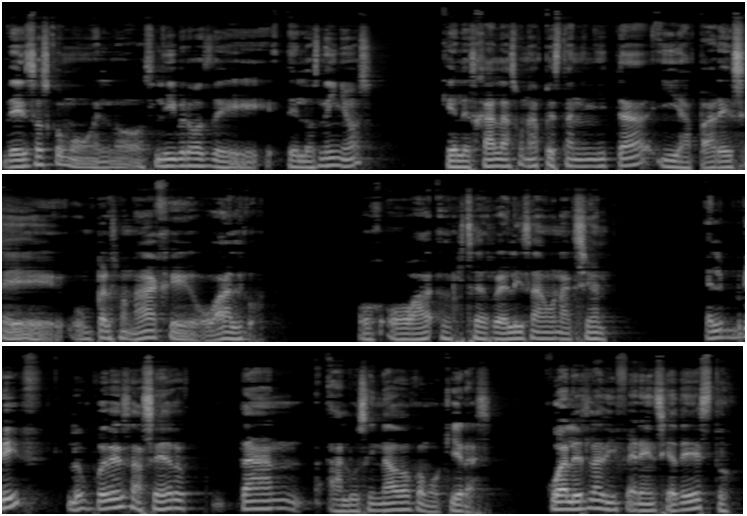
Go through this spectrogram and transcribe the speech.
de esos como en los libros de, de los niños, que les jalas una pestañita y aparece un personaje o algo, o, o se realiza una acción. El brief lo puedes hacer tan alucinado como quieras. ¿Cuál es la diferencia de esto?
